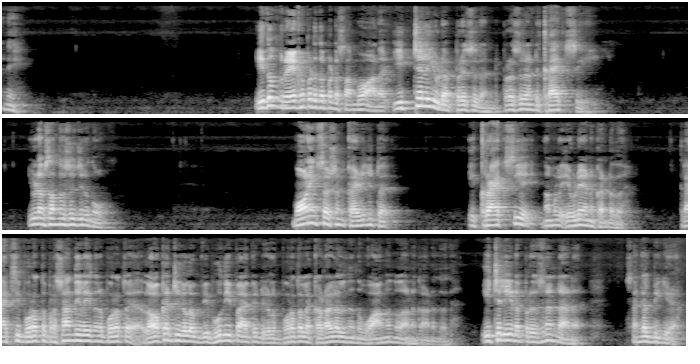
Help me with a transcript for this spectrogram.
ഇനി ഇതും രേഖപ്പെടുത്തപ്പെട്ട സംഭവമാണ് ഇറ്റലിയുടെ പ്രസിഡന്റ് പ്രസിഡന്റ് ക്രാക്സി ഇവിടെ സന്ദർശിച്ചിരുന്നു മോർണിംഗ് സെഷൻ കഴിഞ്ഞിട്ട് ഈ ക്രാക്സിയെ നമ്മൾ എവിടെയാണ് കണ്ടത്? ക്രാക്സി പുറത്ത് പ്രശാന്തി ലയത്തിന് പുറത്ത് ലോക്കറ്റുകളും വിഭൂതി പാക്കറ്റുകളും പുറത്തുള്ള കടകളിൽ നിന്ന് വാങ്ങുന്നതാണ് കാണുന്നത്. ഇറ്റലിയുടെ പ്രസിഡന്റാണ് സങ്കല്പിക്കുക.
